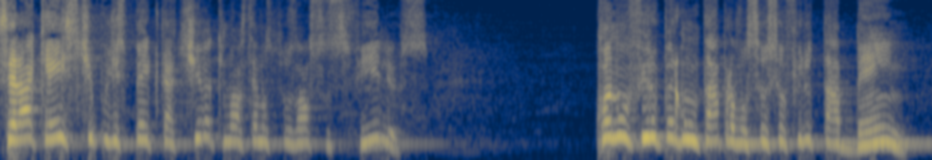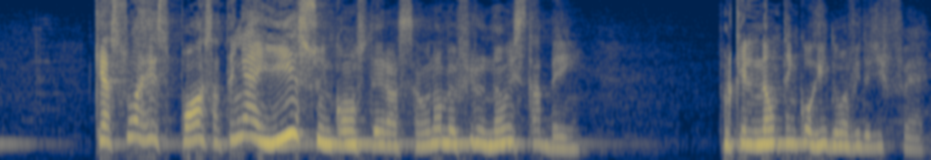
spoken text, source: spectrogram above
Será que é esse tipo de expectativa que nós temos para os nossos filhos? Quando um filho perguntar para você, o seu filho está bem, que a sua resposta tenha isso em consideração. Não, meu filho não está bem. Porque ele não tem corrido uma vida de fé.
